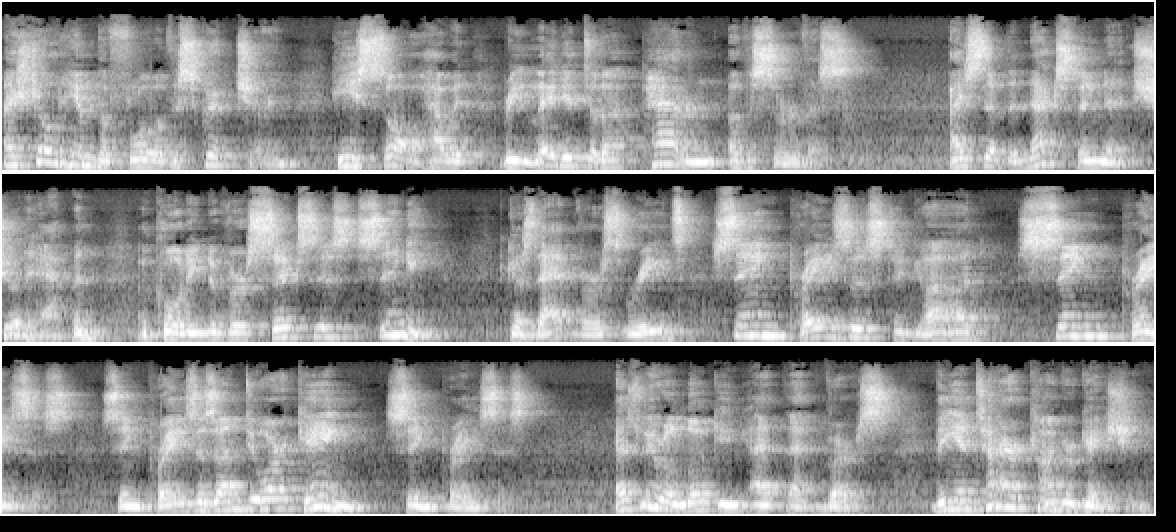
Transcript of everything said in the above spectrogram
I showed him the flow of the scripture, and he saw how it related to the pattern of the service. I said the next thing that should happen, according to verse 6, is singing. Because that verse reads, Sing praises to God, sing praises. Sing praises unto our King, sing praises. As we were looking at that verse, the entire congregation,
